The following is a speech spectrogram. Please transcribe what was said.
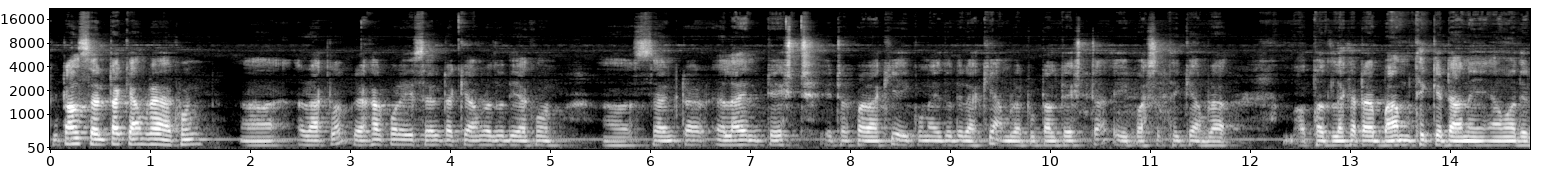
টোটাল সেলটাকে আমরা এখন রাখলাম। রাখার পরে এই সেলটাকে আমরা যদি এখন সেন্টার অ্যালাইন টেস্ট এটার পর রাখি, এই কোনায় যদি রাখি, আমরা টোটাল টেস্টটা এই পাশে থেকে আমরা, অর্থাৎ লেখাটা বাম থেকে ডানে আমাদের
